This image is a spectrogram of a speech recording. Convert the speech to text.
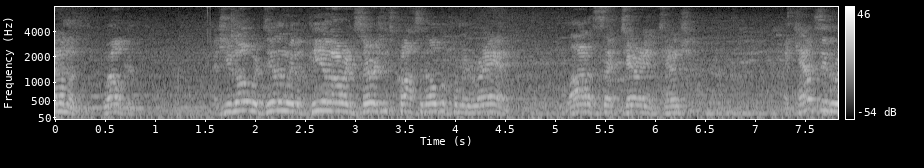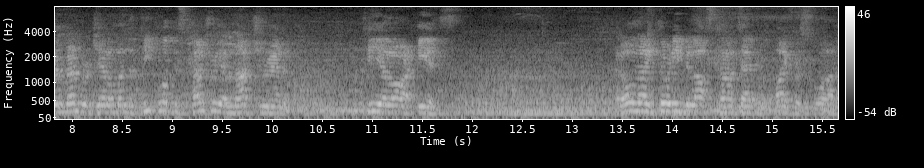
Gentlemen, welcome. As you know, we're dealing with the PLR insurgents crossing over from Iran. A lot of sectarian tension. I counsel you to remember, gentlemen, the people of this country are not your enemy. PLR is. At 0930, we lost contact with Viper Squad.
